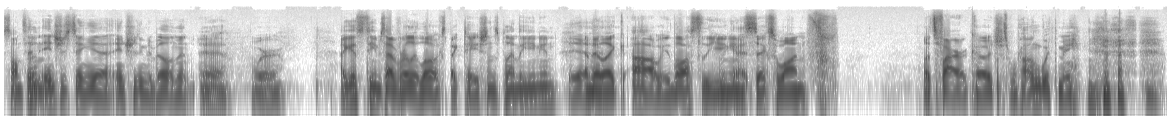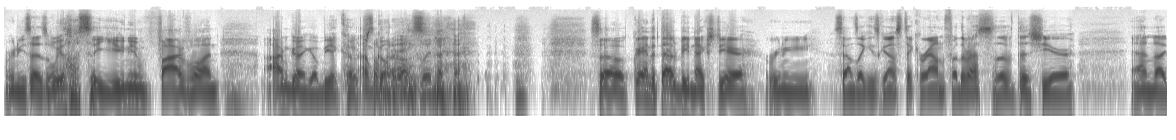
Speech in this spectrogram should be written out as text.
It's something. an interesting, yeah, interesting development. yeah, where I guess teams have really low expectations playing the Union, Yeah. and they're like, "Oh, we lost to the Union six one. Let's fire a coach." What's wrong with me? Rooney says, "We lost to the Union five one. I'm going to go be a coach. I'm going to else." England. So, granted, that would be next year. Rooney sounds like he's going to stick around for the rest of this year, and I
